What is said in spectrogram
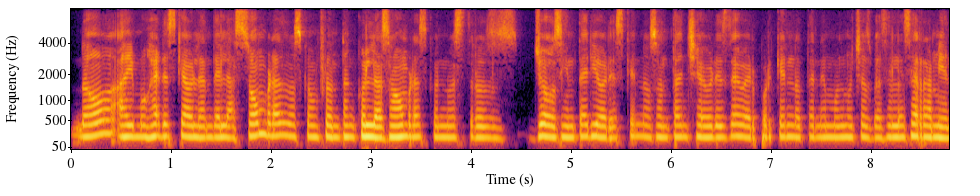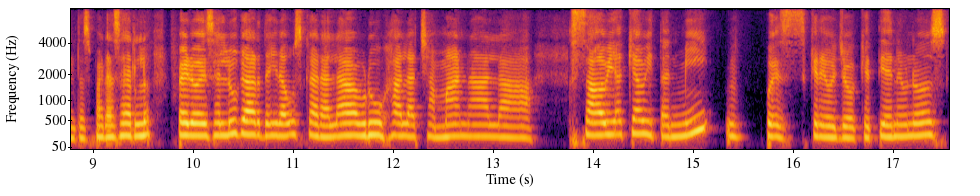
¿no? Hay mujeres que hablan de las sombras, nos confrontan con las sombras, con nuestros yo interiores que no son tan chéveres de ver porque no tenemos muchas veces las herramientas para hacerlo, pero es el lugar de ir a buscar a la bruja, a la chamana, a la sabia que habita en mí, pues creo yo que tiene unos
